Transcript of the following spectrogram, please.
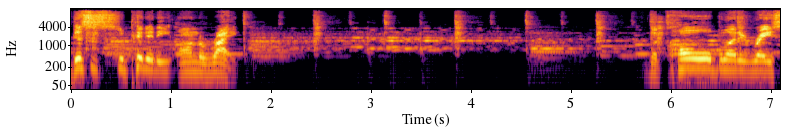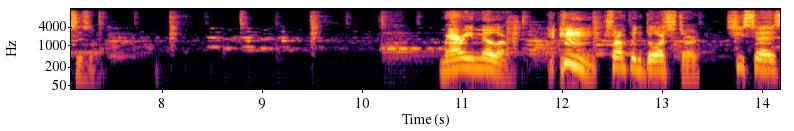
This is stupidity on the right. The cold blooded racism. Mary Miller, Trump endorsed her. She says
